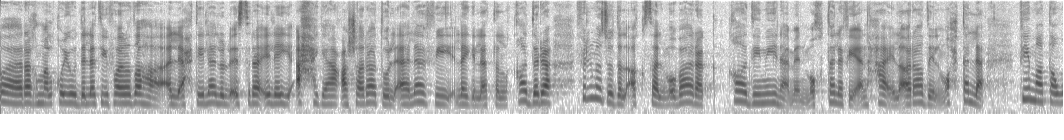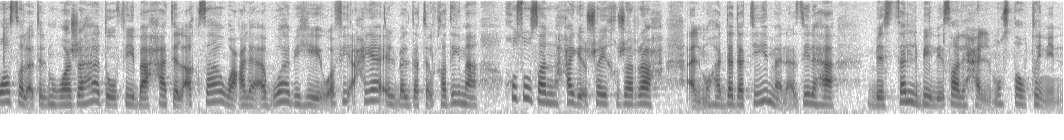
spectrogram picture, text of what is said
ورغم القيود التي فرضها الاحتلال الإسرائيلي أحيا عشرات الآلاف ليلة القدر. في المسجد الأقصى المبارك قادمين من مختلف أنحاء الأراضي المحتلة فيما تواصلت المواجهات في باحات الأقصى وعلى أبوابه وفي أحياء البلدة القديمة خصوصا حي الشيخ جراح المهددة منازلها بالسلب لصالح المستوطنين.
